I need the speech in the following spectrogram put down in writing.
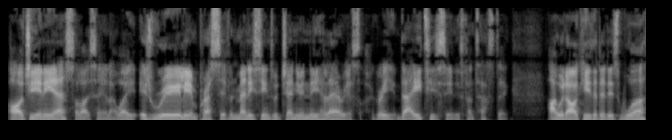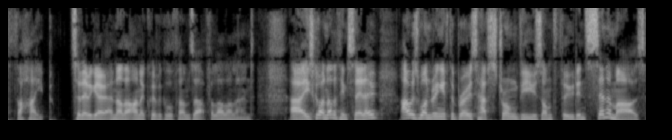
RG and ES, I like saying it that way, is really impressive, and many scenes were genuinely hilarious. I agree. The 80s scene is fantastic. I would argue that it is worth the hype. So there we go. Another unequivocal thumbs up for La La Land. Uh, he's got another thing to say though. I was wondering if the bros have strong views on food in cinemas.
